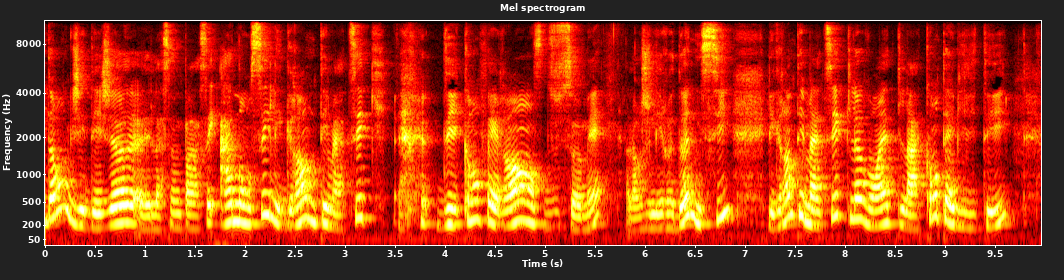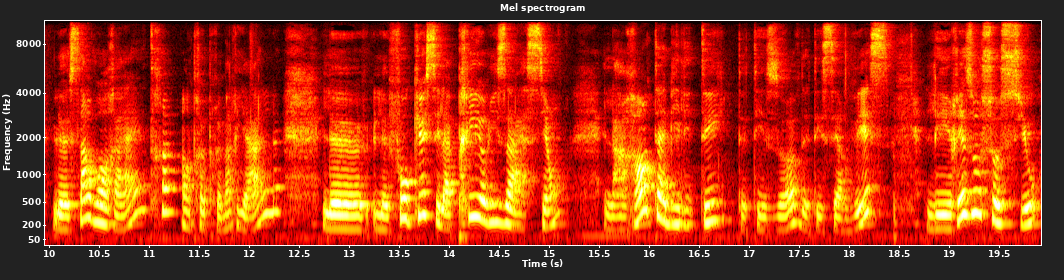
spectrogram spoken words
donc, j'ai déjà, la semaine passée, annoncé les grandes thématiques des conférences du sommet. Alors, je les redonne ici. Les grandes thématiques là, vont être la comptabilité, le savoir-être entrepreneurial, le, focus et la priorisation, la rentabilité de tes offres, de tes services, les réseaux sociaux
